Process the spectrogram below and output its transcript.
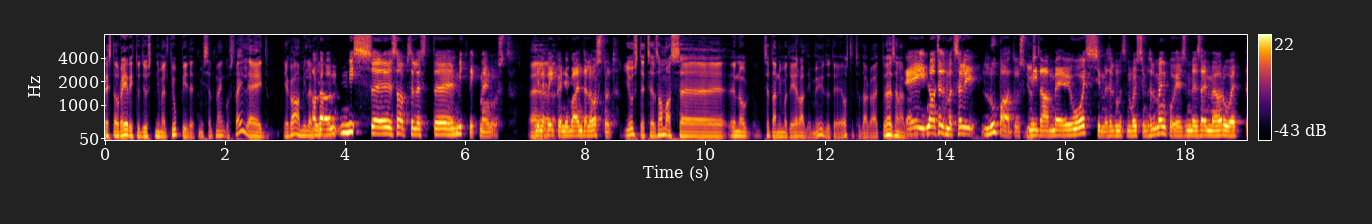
restaureeritud just nimelt jupid, et mis sealt mängust välja jäid ja ka millalgi aga mis saab sellest mitmikmängust? Mille äh, kõik on juba endale ostnud. just, et sealsamas, no seda niimoodi eraldi müüdud ja ostetud, aga et ühesõnaga ei, no selles mõttes oli lubadus, mida me ju ostsime, selles mõttes, et me ostsime selle mängu ja siis me saime aru, et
